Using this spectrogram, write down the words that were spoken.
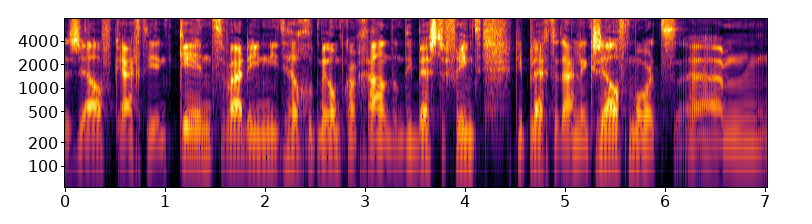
zelf krijgt hij een kind waar hij niet heel goed mee om kan gaan. Dan die beste vriend die pleegt uiteindelijk zelfmoord. Um,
